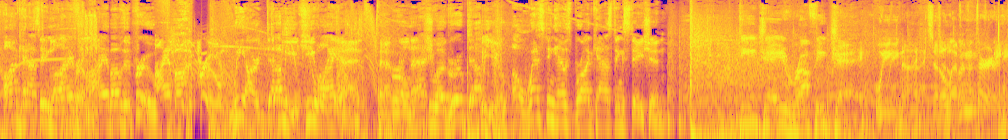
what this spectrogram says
Podcasting live from high above the Pru. High above the Pru. We are WQIN. Pepperell Nashua Group W, a Westinghouse broadcasting station. DJ Ruffy J. Weeknights at 11:30.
